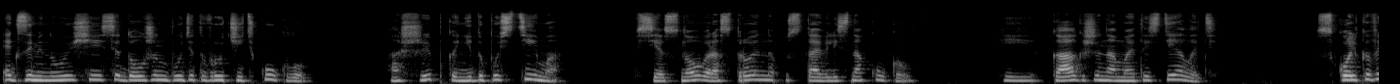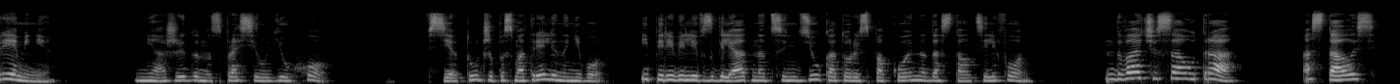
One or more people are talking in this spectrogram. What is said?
экзаменующийся должен будет вручить куклу. Ошибка недопустима. Все снова расстроенно уставились на кукол. И как же нам это сделать? Сколько времени? неожиданно спросил Юхо. Все тут же посмотрели на него и перевели взгляд на Циндзю, который спокойно достал телефон. Два часа утра. Осталось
